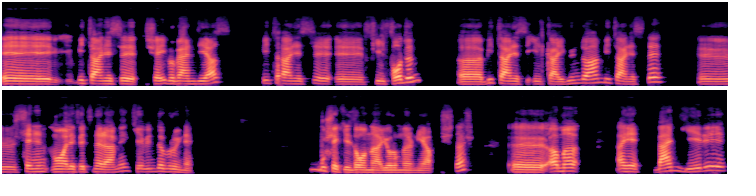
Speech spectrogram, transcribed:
Ee, bir tanesi şey Ruben Diaz, bir tanesi e, Phil Foden, e, bir tanesi İlkay Gündoğan, bir tanesi de e, senin muhalefetine rağmen Kevin De Bruyne. Bu şekilde onlar yorumlarını yapmışlar. E, ama hani ben yeri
